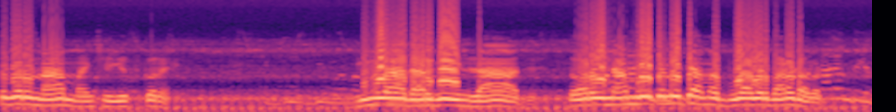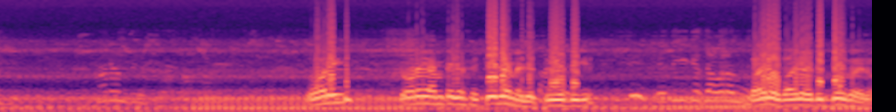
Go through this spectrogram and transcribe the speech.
এত বড় নাম মানুষ ইউজ করে? জিয়াদ আরবিন রাজ। তোর ওই নাম লইতে লইতে আমার বুড়াগের বারোটা বাজে। তোরই তোরই আনতে গেছে কে জানে যে তুই এদিকে? বাইরে বাইরে, এদিক দিয়ে বাইরে।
